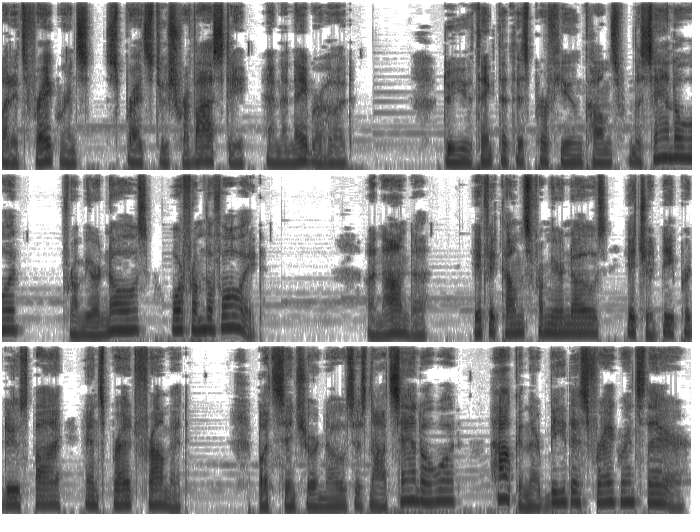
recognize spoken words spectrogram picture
but its fragrance spreads to Shravasti and the neighborhood. Do you think that this perfume comes from the sandalwood, from your nose, or from the void? Ananda, if it comes from your nose, it should be produced by and spread from it. But since your nose is not sandalwood, how can there be this fragrance there?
